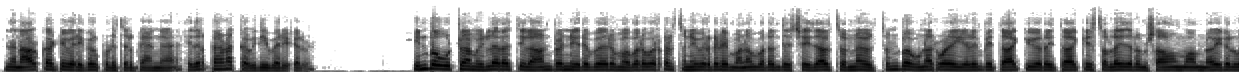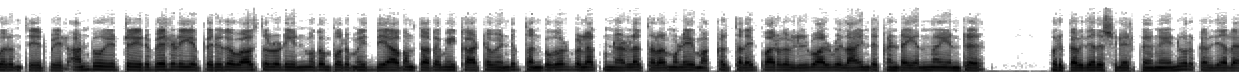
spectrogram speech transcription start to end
இந்த நாள்காட்டி வரிகள் கொடுத்திருக்காங்க. இதற்கான கவிதை வரிகள். இன்ப ஊற்றாம் இல்லறத்தில் ஆண் பெண் இருவரும் அவரவர்கள் துணைவர்களை மனம் வரந்து செய்தால் சொன்ன துன்ப உணர்வுகளை எழும்பி தாக்கியோரை தாக்கி சொல்லை தரும் சாமமாம் நோய்கள் வரும் தேர்வில். அன்பு இட்டு இருபேரிடையே பெருக வாழ்த்தலோடு இன்முகம் பொறுமை தியாகம் தகமை காட்ட வேண்டும். தன் புகழ் விளக்கும் நல்ல தலைமுறை மக்கள் தலைப்பார்கள் இல்வாழ்வில் ஆய்ந்து கண்ட என்ன என்று ஒரு கவிதையில் சொல்லியிருக்காங்க. இன்னொரு கவிதையில்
